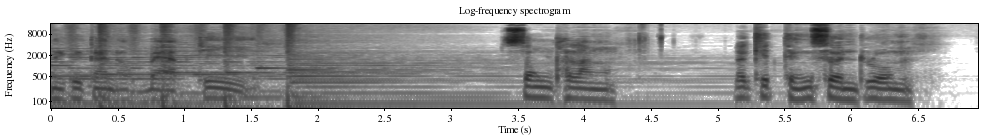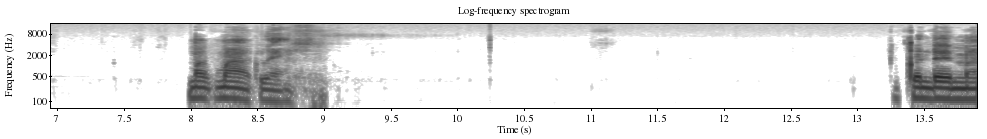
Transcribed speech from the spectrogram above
นี่คือการออกแบบที่ ทรงพลัง และคิดถึงส่วนรวม มาก ๆ เลย คนเดินมา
